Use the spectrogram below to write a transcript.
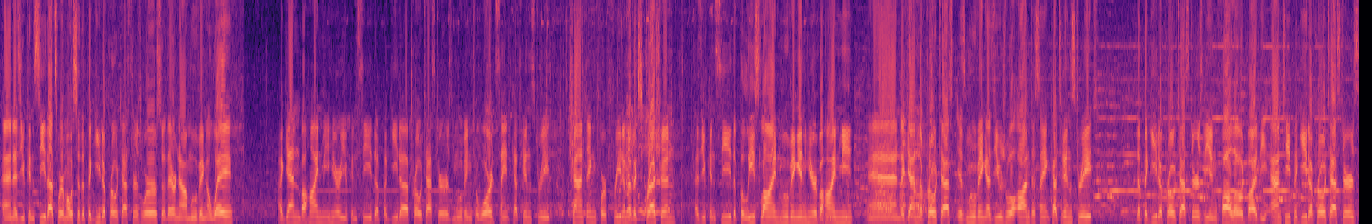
And as you can see, that's where most of the Pegida protesters were, so they're now moving away. Again, behind me here, you can see the Pegida protesters moving towards St. Catherine Street, chanting for freedom of expression. As you can see, the police line moving in here behind me. And again, the protest is moving as usual onto St. Catherine Street. The Pegida protesters being followed by the anti Pegida protesters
